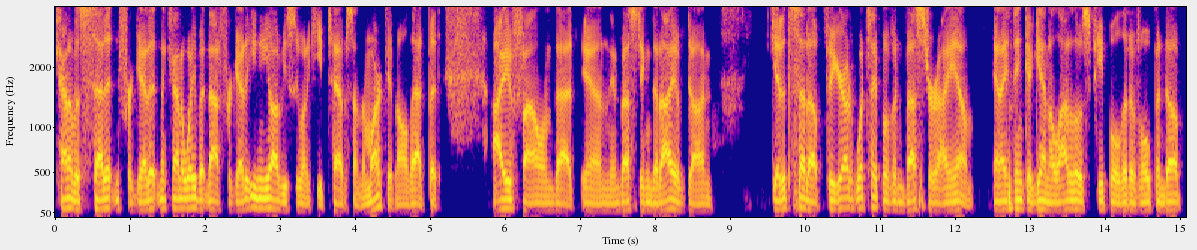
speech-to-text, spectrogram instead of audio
kind of a set it and forget it in a kind of way, but not forget it. You know, you obviously want to keep tabs on the market and all that, but I have found that in the investing that I have done, get it set up, figure out what type of investor I am. And I think again, a lot of those people that have opened up,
